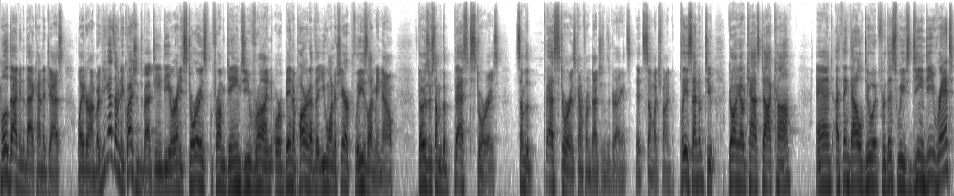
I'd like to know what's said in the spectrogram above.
We'll dive into that kind of jazz later on. But if you guys have any questions about D&D or any stories from games you've run or been a part of that you want to share, please let me know. Those are some of the best stories. Some of the best stories come from Dungeons and Dragons. It's so much fun. Please send them to goingupcast.com. And I think that'll do it for this week's D&D rant.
